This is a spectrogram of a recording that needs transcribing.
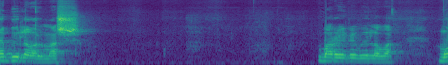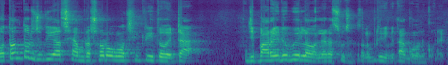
রবিউল আওয়াল মাস, বারোই রবিউল আওয়াল মতান্তর যদি আছে, আমরা সর্বমত স্বীকৃত এটা, যে বারোই রবিউল আওয়াল রাসুল সাল্লাম পৃথিবীতে আগমন করেন।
